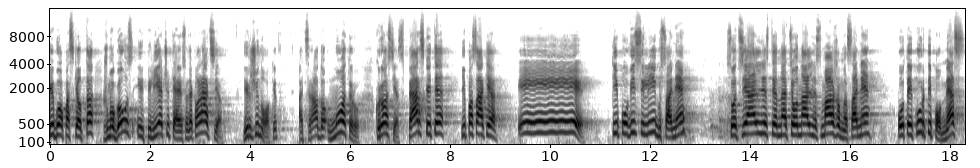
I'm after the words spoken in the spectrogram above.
kai buvo paskelbta žmogaus ir piliečių teisų deklaracija. Ir žinokit, atsirado moterų, kurios jas perskaitė, ji pasakė, E, tipo visi lygus, ne? Socialinis, tai nacionalinis mažumas, ne? O tai kur tipo mes?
